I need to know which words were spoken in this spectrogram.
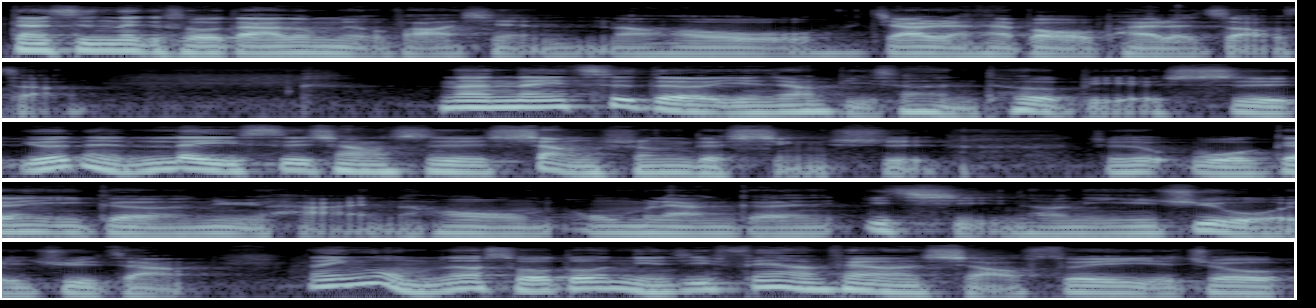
但是那个时候大家都没有发现，然后家人还帮我拍了照，这样。那那一次的演讲比赛很特别，是有点类似像是相声的形式，就是我跟一个女孩，然后我们两个人一起，然后你一句我一句这样。那因为我们那时候都年纪非常非常小，所以也就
